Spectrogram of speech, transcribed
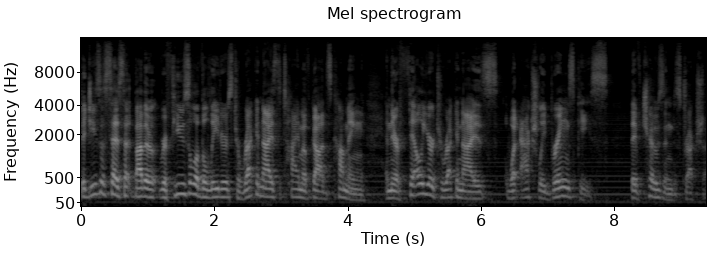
But Jesus says that by the refusal of the leaders to recognize the time of God's coming and their failure to recognize what actually brings peace, they've chosen destruction.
